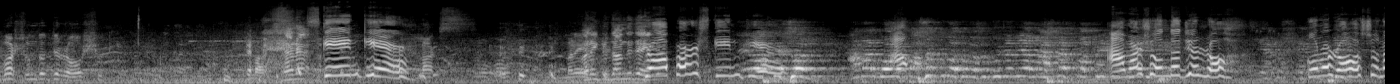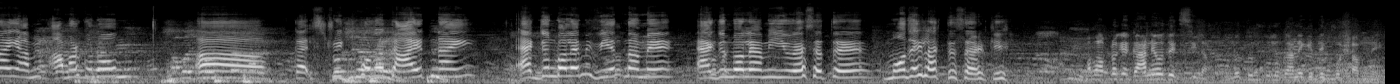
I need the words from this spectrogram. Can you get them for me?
প্রভার সৌন্দর্যের রহস্য কি? না, না, স্কিন কেয়ার মানে মানে একটু জানতে চাই। প্রপার স্কিন কেয়ার আমার সৌন্দর্যের রহ কোনো রহস্য নাই আমি আমার কোনো স্ট্রিক্ট কোনো ডায়েট নাই। একজন বলে আমি ভিয়েতনামে একজন বলে আমি ইউএসএতে মজাই লাগতেছে আর কি। আপনাকে গানেও দেখছিলাম। নতুন কোনো গানে কি দেখব সামনে।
